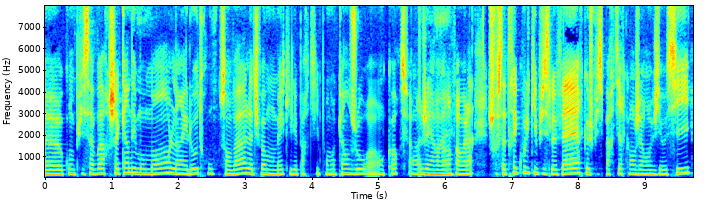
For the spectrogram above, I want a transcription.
euh, qu'on puisse avoir chacun des moments, l'un et l'autre, où on s'en va. Là, tu vois, mon mec, il est parti pendant 15 jours en Corse faire un GR20. Ouais. Enfin voilà, je trouve ça très cool qu'il puisse le faire, que je puisse partir quand j'ai envie aussi.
